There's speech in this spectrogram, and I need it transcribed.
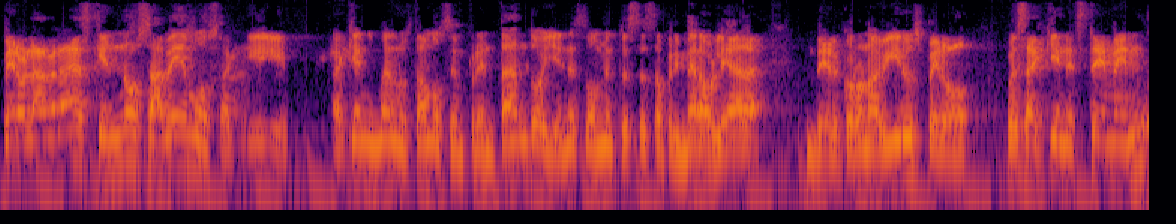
pero la verdad es que no sabemos aquí a qué animal nos estamos enfrentando y en este momento está esta primera oleada del coronavirus, pero pues hay quienes temen,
